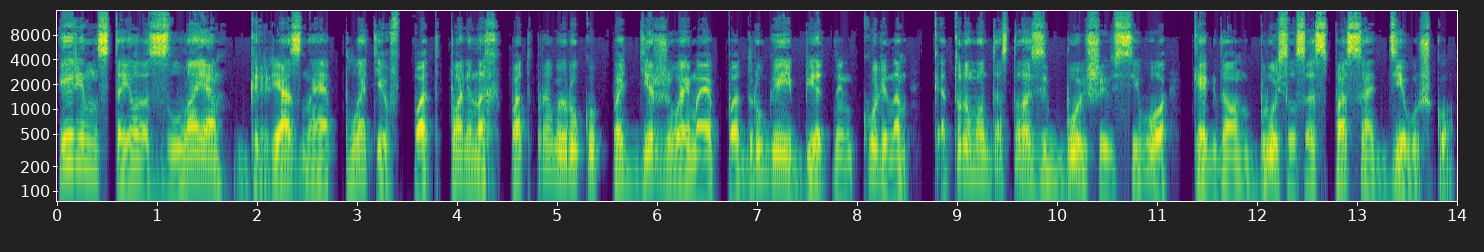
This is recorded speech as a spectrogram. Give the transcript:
Эрин стояла злая, грязная, платье в подпалинах, под правую руку поддерживаемая подругой бедным Колином, которому досталось больше всего, когда он бросился спасать девушку.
